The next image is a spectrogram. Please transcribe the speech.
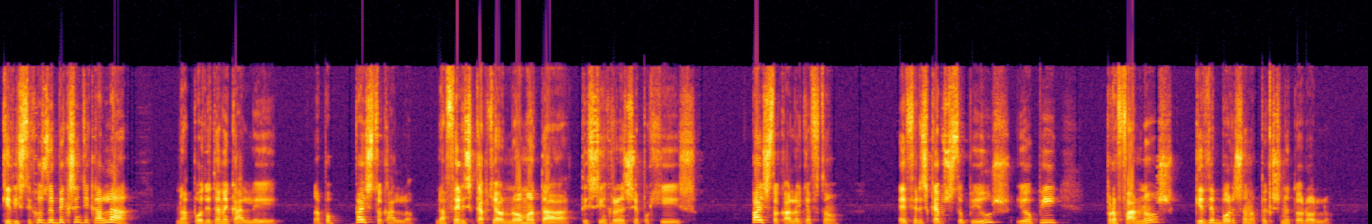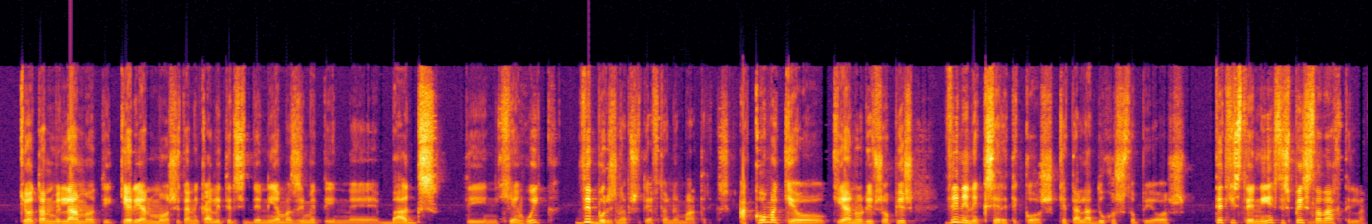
Και δυστυχώς δεν παίξαν και καλά. Να πω ότι ήταν καλή. Να πω πάει στο καλό. Να φέρεις κάποια ονόματα της σύγχρονης εποχής. Πάει στο καλό και αυτό. Έφερες κάποιους ηθοποιούς οι οποίοι προφανώς και δεν μπόρεσαν να παίξουν το ρόλο. Και όταν μιλάμε ότι η Κέριαν Moss ήταν η καλύτερη στην μαζί με την ε, Bugs, την Henwick, δεν μπορείς να πεις ότι αυτό είναι Matrix. Ακόμα και ο Keanu Reeves, ο οποίος δεν είναι εξαιρετικός και ταλαντούχος ηθοποιός, τέτοιες ταινίες τις παίζει στα δάχτυλα.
